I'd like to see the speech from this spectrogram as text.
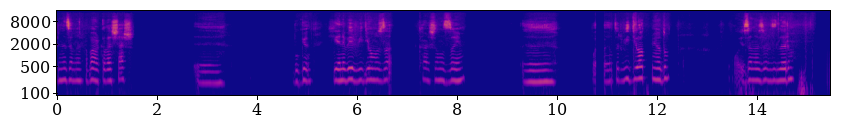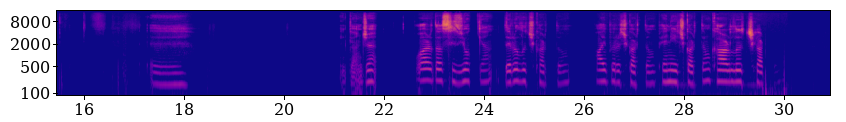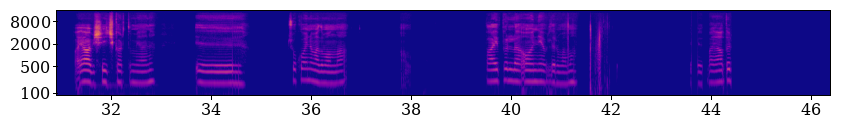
Hepinize merhaba arkadaşlar. Ee, bugün yeni bir videomuzla karşınızdayım. Ee, bayağıdır video atmıyordum. O yüzden özür dilerim. Ee, ilk önce bu arada siz yokken Daryl'ı çıkarttım. Piper'ı çıkarttım. Penny'yi çıkarttım. Carl'ı çıkarttım. Bayağı bir şey çıkarttım yani. Ee, çok oynamadım onunla. Piper'la oynayabilirim ama. Evet, bayağıdır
